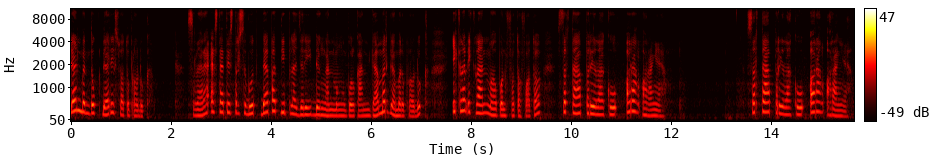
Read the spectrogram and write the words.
dan bentuk dari suatu produk. Selera estetis tersebut dapat dipelajari dengan mengumpulkan gambar-gambar produk, iklan-iklan maupun foto-foto, serta perilaku orang-orangnya. Serta perilaku orang-orangnya.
